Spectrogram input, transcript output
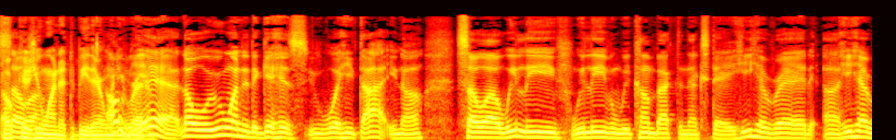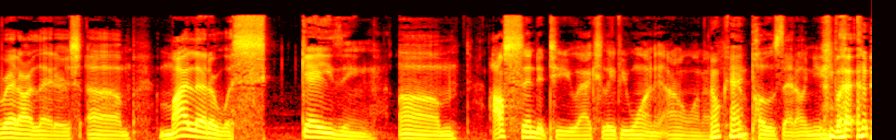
Oh, because you uh, wanted to be there when oh you read yeah, no, we wanted to get his what he thought, you know. So uh, we leave, we leave, and we come back the next day. He had read, uh, he had read our letters. Um, my letter was scathing. Um, I'll send it to you actually if you want it. I don't want to Okay. impose that on you, but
